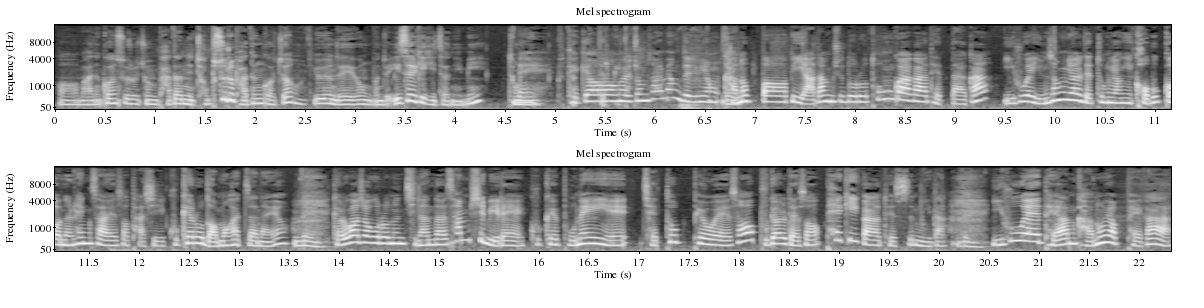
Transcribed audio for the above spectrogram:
어, 많은 건수를 좀 받았는 접수를 받은 거죠. 요 내용 먼저 이슬기 기자님이 정리 네, 배경을 좀 설명드리면 네. 간호법이 야당 주도로 통과가 됐다가 이후에 윤석열 대통령이 거부권을 행사해서 다시 국회로 넘어갔잖아요. 네. 결과적으로는 지난달 30일에 국회 본회의에 재투표에서 부결돼서 폐기가 됐습니다. 네. 이후에 대한간호협회가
